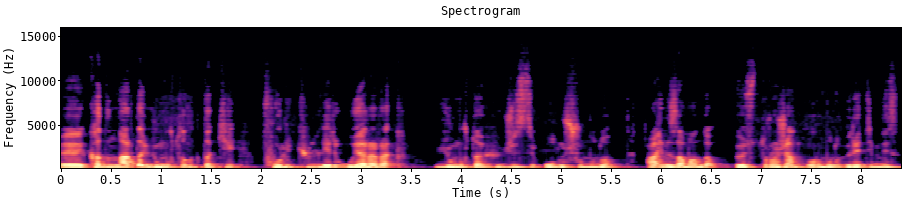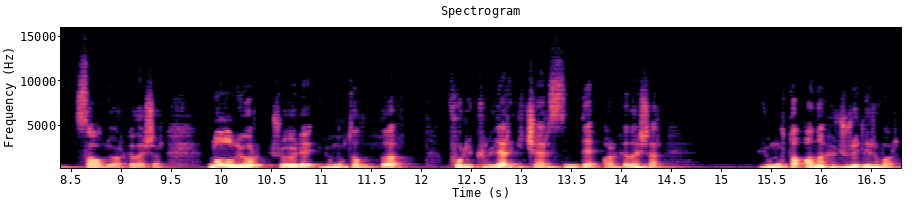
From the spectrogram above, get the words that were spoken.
Ee, kadınlarda yumurtalıktaki folikülleri uyararak yumurta hücresi oluşumunu aynı zamanda östrojen hormonu üretimini sağlıyor arkadaşlar. Ne oluyor? Şöyle yumurtalıkta foliküller içerisinde arkadaşlar yumurta ana hücreleri var.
